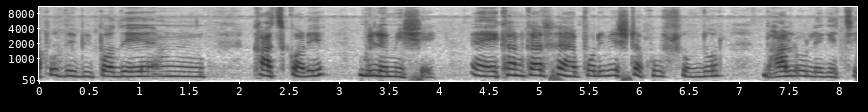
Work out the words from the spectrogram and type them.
আপদে বিপদে কাজ করে মিলেমিশে। এখানকার পরিবেশটা খুব সুন্দর, ভালো লেগেছে।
